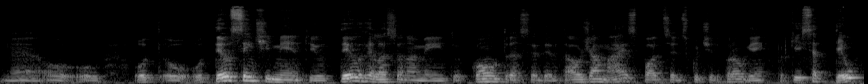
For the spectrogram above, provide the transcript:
Né? O, o, o, o teu sentimento e o teu relacionamento com o transcendental jamais pode ser discutido por alguém, porque isso é teu.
